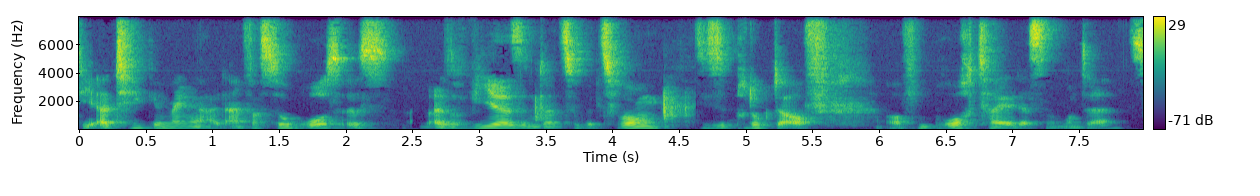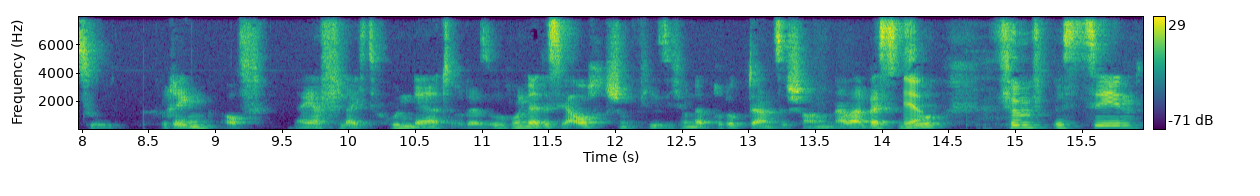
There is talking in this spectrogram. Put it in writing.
die Artikelmenge halt einfach so groß ist. Also wir sind dazu gezwungen, diese Produkte auf, auf einen Bruchteil dessen runter zu bringen auf, naja, vielleicht 100 oder so. 100 ist ja auch schon viel, sich 100 Produkte anzuschauen, aber am besten ja. so fünf bis zehn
